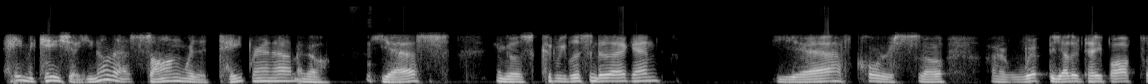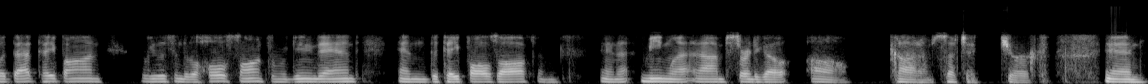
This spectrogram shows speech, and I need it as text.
"Hey, Micajah, you know that song where the tape ran out?" And I go, "Yes." He goes, "Could we listen to that again?" Yeah, of course. So I whipped the other tape off, put that tape on. We listened to the whole song from beginning to end, and the tape falls off. And and uh, meanwhile, I'm starting to go, "Oh God, I'm such a jerk." And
